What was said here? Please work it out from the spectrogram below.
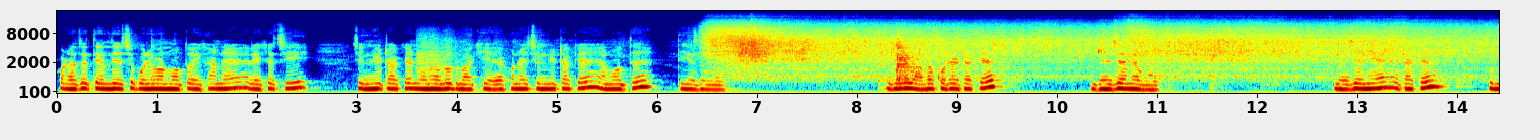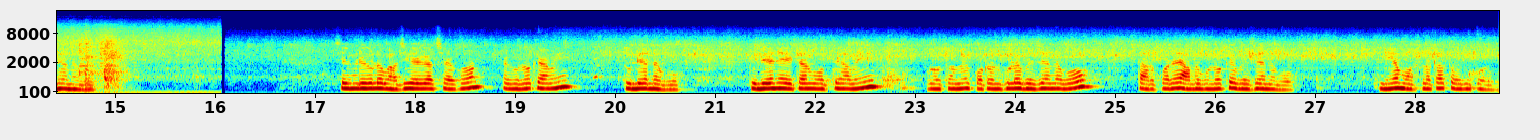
কড়াতে তেল দিয়েছি পরিমাণ মতো, এখানে রেখেছি চিংড়িটাকে নুন, হলুদ মাখিয়ে, এখন এই চিংড়িটাকে এর মধ্যে দিয়ে দেবো। দিয়ে ভালো করে এটাকে ভেজে নেব। ভেজে নিয়ে এটাকে তুলে নেব। চিংড়িগুলো ভাজি হয়ে গেছে এখন। এগুলোকে আমি তুলে নেব। তুলে নিয়ে এটার মধ্যে আমি প্রথমে পটলগুলো ভেজে নেব। তারপরে আলুগুলোকে ভেজে নেব। নিয়ে মশলাটা তৈরি করব।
